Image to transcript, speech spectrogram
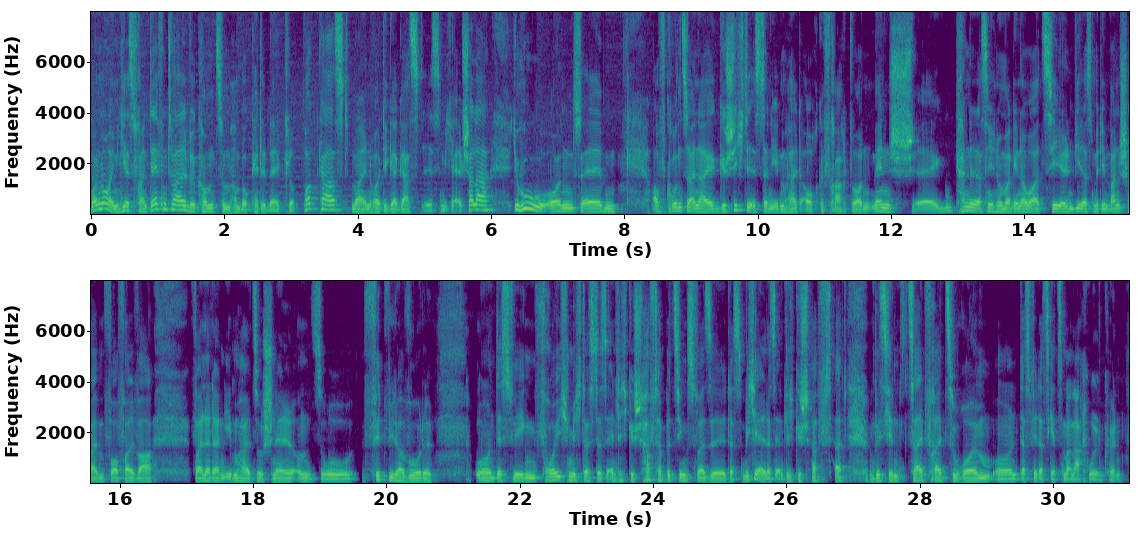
Moin Moin, hier ist Frank Delfenthal. Willkommen zum Hamburg Kettlebell Club Podcast. Mein heutiger Gast ist Michael Schaller. Juhu! Und ähm, aufgrund seiner Geschichte ist dann eben halt auch gefragt worden, Mensch, äh, kann der das nicht nochmal genauer erzählen, wie das mit dem Bandscheibenvorfall war? Weil er dann eben halt so schnell und so fit wieder wurde. Und deswegen freue ich mich, dass ich das endlich geschafft habe, beziehungsweise dass Michael das endlich geschafft hat, ein bisschen Zeit frei zu räumen und dass wir das jetzt mal nachholen können.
